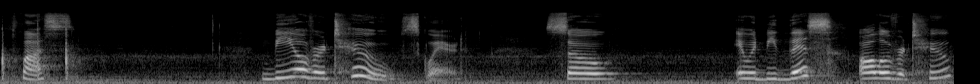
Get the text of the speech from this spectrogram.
plus b over 2 squared. So it would be this all over 2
